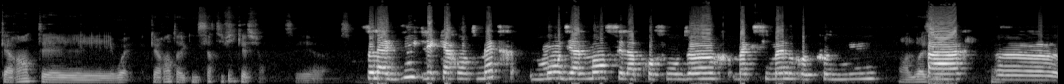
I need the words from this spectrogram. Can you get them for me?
40 et ouais, 40 avec une certification. Euh, Cela dit, les 40 mètres, mondialement, c'est la profondeur maximale reconnue par, euh,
